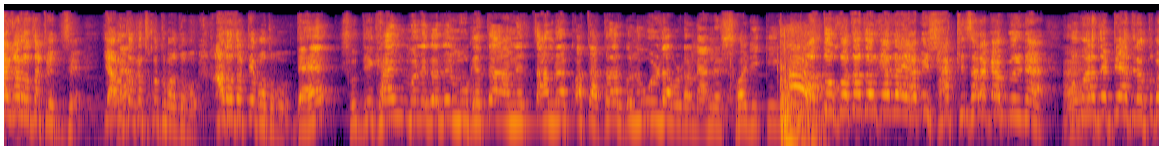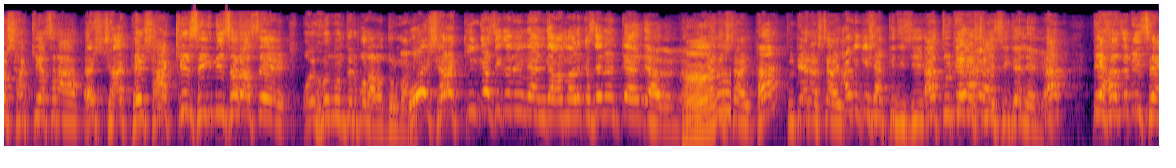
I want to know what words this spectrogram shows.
এগারো হাজার টেহা দিছে। এগারো হাজার কাছে কত আট হাজার দেখে সুদি খান মনে করেন মুখে তো আপনার চামড়ার কথা তো আর কোনো উল্টা পাল্টা নাই আপনার সঠিকই অত কথা দরকার নাই আমি সাক্ষী ছাড়া কাম করি না। তোমার যে টেহা দিলাম তোমার সাক্ষী আছে না? সাক্ষীর সিগনেচার আছে। ওই হুম মন্দির বলা আর তোর মানে ওই সাক্ষীর কাছে করে নেন গা, আমার কাছে না টেন্ডে না। হ্যাঁ? তুই চাই আমি কি সাক্ষী দিছি? হ্যাঁ তুই টেহা চাই শিখালি আমি। টেহা দিছে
